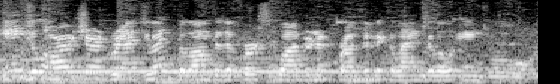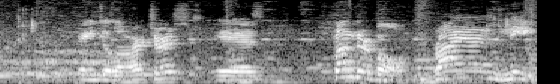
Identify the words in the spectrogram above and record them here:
Angel Archer graduate, belong to the first squadron of Project Michelangelo Angel Angel Archers, is Thunderbolt Brian Neese.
